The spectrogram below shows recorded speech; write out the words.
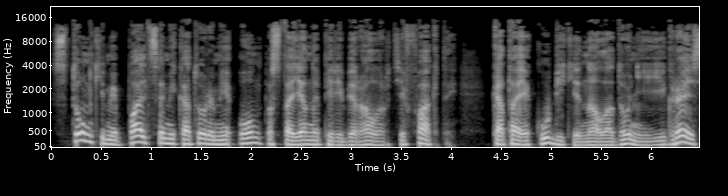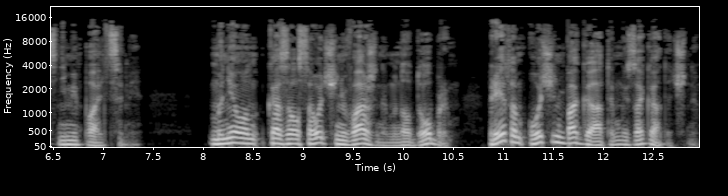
с тонкими пальцами, которыми он постоянно перебирал артефакты, катая кубики на ладони и играя с ними пальцами. Мне он казался очень важным, но добрым, при этом очень богатым и загадочным.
